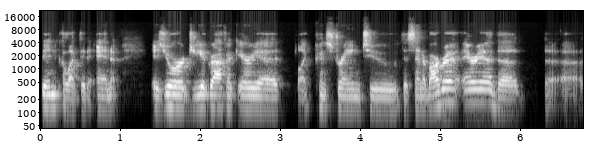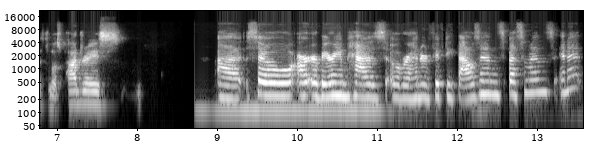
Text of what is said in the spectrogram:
been collected and is your geographic area like constrained to the santa barbara area the, the uh, los padres uh, so our herbarium has over 150,000 specimens in it,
